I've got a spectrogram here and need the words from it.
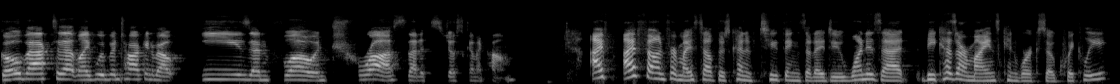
go back to that like we've been talking about ease and flow and trust that it's just going to come I've I've found for myself there's kind of two things that I do. One is that because our minds can work so quickly,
